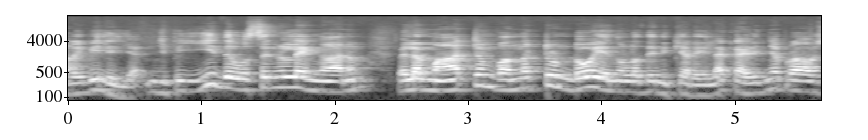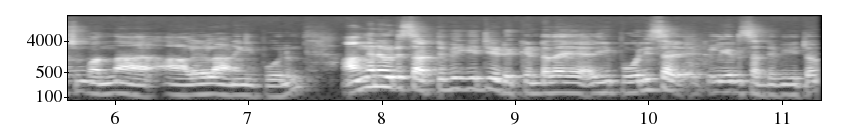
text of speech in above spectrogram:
അറിവിലില്ല. ഇനിയിപ്പോൾ ഈ ദിവസങ്ങളിലെങ്ങാനും വല്ല മാറ്റം വന്നിട്ടുണ്ടോ എന്നുള്ളത് എനിക്കറിയില്ല. കഴിഞ്ഞ പ്രാവശ്യം വന്ന ആളുകളാണെങ്കിൽ പോലും അങ്ങനെ ഒരു സർട്ടിഫിക്കറ്റ് എടുക്കേണ്ടതായ ഈ പോലീസ് ക്ലിയർ സർട്ടിഫിക്കറ്റോ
